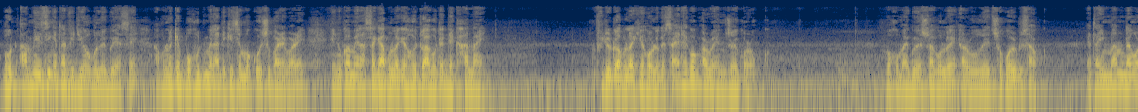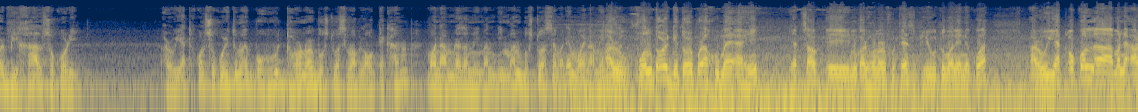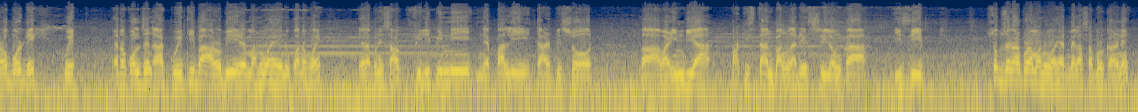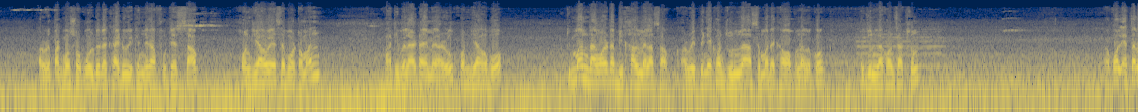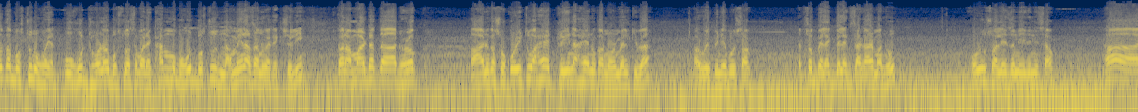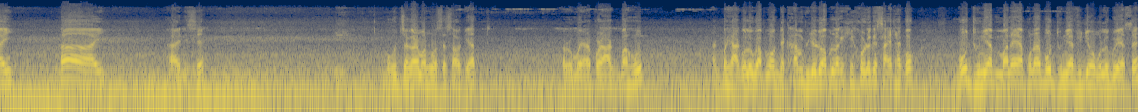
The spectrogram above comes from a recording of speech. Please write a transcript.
বহুত আমেজিং এটা ভিডিঅ' হ'বলৈ গৈ আছে। আপোনালোকে বহুত মেলা দেখিছে মই কৈছোঁ বাৰে বাৰে। এনেকুৱা মেলা চাগে আপোনালোকে হয়তো আগতে দেখা নাই। ভিডিঅ'টো আপোনালোকে শেষলৈকে চাই থাকক আৰু এনজয় কৰক। মই সোমাই গৈ আছোঁ আগলৈ আৰু এই চকৰিটো চাওক। এটা ইমান ডাঙৰ বিশাল চকৰি। আৰু ইয়াত অকল চকৰিটো নহয় বহুত ধৰণৰ বস্তু আছে মই আপোনালোকক দেখাম। মই নাম নাজানো ইমান ইমান বস্তু আছে মানে মই নামেই আৰু ফ্ৰণ্টৰ গেটৰ পৰা সোমাই আহি ইয়াত চাওক এই এনেকুৱা ধৰণৰ ফুটেজ ভিউটো মানে এনেকুৱা। আৰু ইয়াত অকল মানে আৰৱৰ দেশ কুৱেট ইয়াত অকল যেন কুৱেটি বা আৰবী মানুহ আহে এনেকুৱা নহয়। ইয়াত আপুনি চাওক ফিলিপিনি নেপালী তাৰপিছত আমাৰ ইণ্ডিয়া পাকিস্তান বাংলাদেশ শ্ৰীলংকা ইজিপ্ত চব জেগাৰ পৰা মানুহ আহে ইয়াত মেলা চাবৰ কাৰণে। আৰু এপাক মই চকুৰটো দেখাই দিওঁ এইখিনি জেগা ফুটেজ চাওক। সন্ধিয়া হৈ আছে বৰ্তমান। ভাটিবেলাৰ টাইমে আৰু সন্ধিয়া হ'ব। কিমান ডাঙৰ এটা বিশাল মেলা চাওক। আৰু এইপিনে এখন জোলনা আছে, মই দেখাওঁ আপোনালোকক। এই জোলনাখন চাওকচোন। অকল এটা দুটা বস্তু নহয়, ইয়াত বহুত ধৰণৰ বস্তু আছে, মই দেখাম। মই বহুত বস্তু নামেই নাজানো ইয়াত একচুৱেলি কাৰণ আমাৰ তাত ধৰক এনেকুৱা চকৰিটো আহে ট্ৰেইন আহে, এনেকুৱা নৰ্মেল কিবা। আৰু এইপিনে এইবোৰ চাওক। ইয়াত চব বেলেগ বেলেগ জেগাৰ মানুহ। সৰু ছোৱালী এজনী এজনী চাওক। হাই হাই হাই দিছে। বহুত জেগাৰ মানুহ আছে চাওক ইয়াত। আৰু মই ইয়াৰ পৰা আগবাঢ়োঁ। আগবাঢ়ি আগলৈ গৈ আপোনালোকক দেখাম। ভিডিঅ'টো আপোনালোকে শেষলৈকে চাই থাকক। বহুত ধুনীয়া মানে আপোনাৰ বহুত ধুনীয়া ভিডিঅ' হ'বলৈ গৈ আছে।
